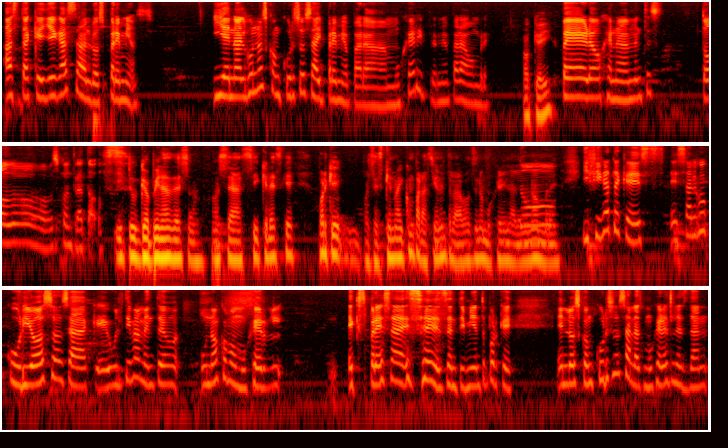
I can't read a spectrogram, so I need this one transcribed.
hasta que llegas a los premios. Y en algunos concursos hay premio para mujer y premio para hombre. Ok. Pero generalmente es todos contra todos. ¿Y tú qué opinas de eso? O sea, ¿sí crees que...? Porque pues es que no hay comparación entre la voz de una mujer y la de un No, hombre. y fíjate que es, es algo curioso, o sea, que últimamente uno como mujer expresa ese sentimiento porque en los concursos a las mujeres les dan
